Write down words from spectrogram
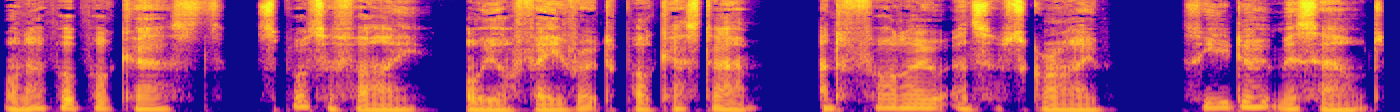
on Apple Podcasts, Spotify, or your favorite podcast app, and follow and subscribe so you don't miss out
